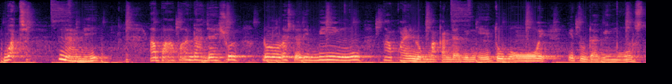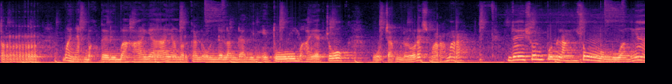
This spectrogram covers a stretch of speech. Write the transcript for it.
What? Nani? Apa-apa anda Jaesun? Dolores jadi bingung, ngapain lu makan daging itu, boy? Itu daging monster, banyak bakteri bahaya yang terkandung dalam daging itu, bahaya cuk. Ucap Dolores marah-marah. Jaesun pun langsung membuangnya.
